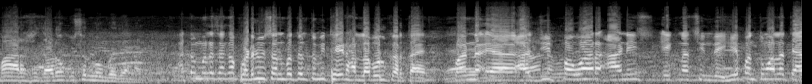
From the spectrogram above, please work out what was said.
महाराष्ट्र जाडून पुसून मुंबईत येणार आता मला सांगा फडणवीसांबद्दल तुम्ही थेट हल्लाबोल करताय. पण अजित पवार आणि एकनाथ शिंदे हे पण तुम्हाला त्या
